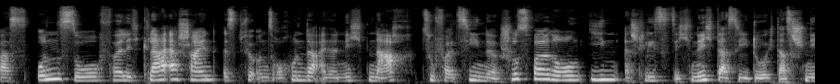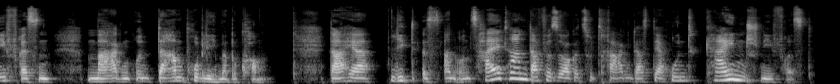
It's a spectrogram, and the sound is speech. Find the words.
Was uns so völlig klar erscheint, ist für unsere Hunde eine nicht nachzuvollziehende Schlussfolgerung. Ihnen erschließt sich nicht, dass sie durch das Schneefressen Magen- und Darmprobleme bekommen. Daher liegt es an uns Haltern, dafür Sorge zu tragen, dass der Hund keinen Schnee frisst.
